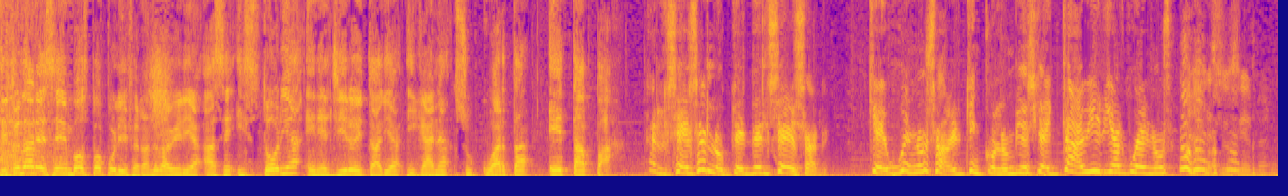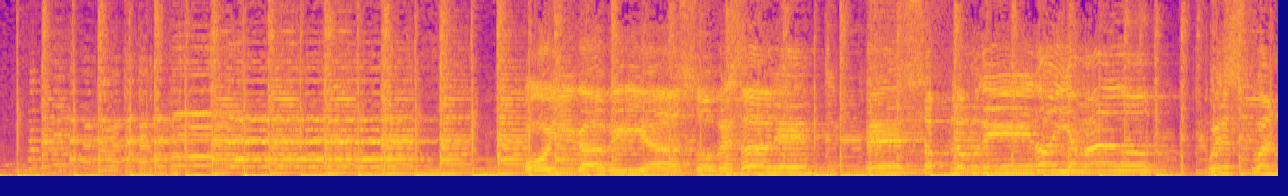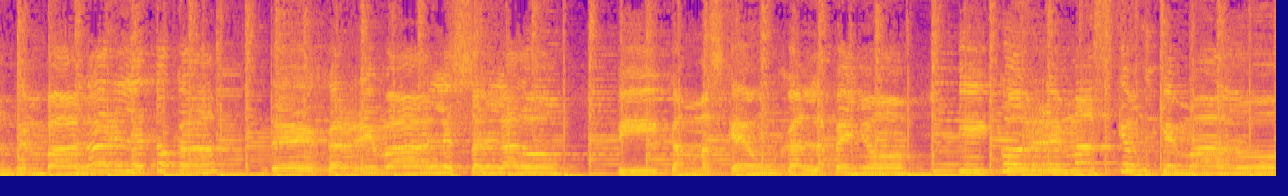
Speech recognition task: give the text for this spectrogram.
Titulares en Voz Populi, Fernando Gaviria hace historia en el Giro de Italia y gana su cuarta etapa. Al César lo que es del César. Qué bueno saber que en Colombia sí hay Tavirias buenos. Hoy Gaviria sobresale, es aplaudido y amado, pues cuando embalar pica más que un jalapeño y corre más que un quemado.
